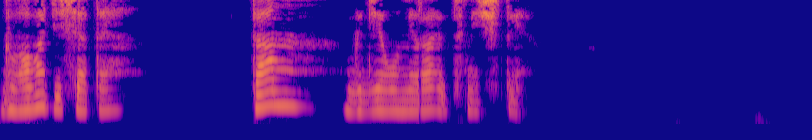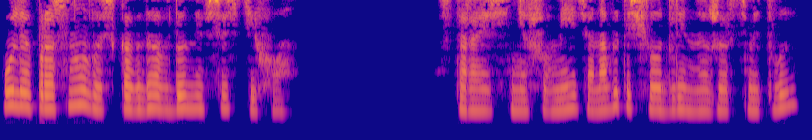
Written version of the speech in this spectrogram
Глава десятая. Там, где умирают мечты. Оля проснулась, когда в доме все стихло. Стараясь не шуметь, она вытащила длинную жердь метлы,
